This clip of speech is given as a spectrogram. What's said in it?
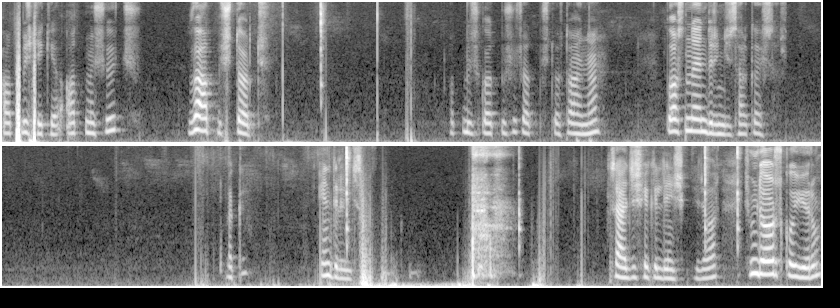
62, 63 ve 64. 62, 63, 64 aynen. Bu aslında en birincisi arkadaşlar. Bakın. En birincisi. Sadece şekil değişikliği var. Şimdi örs koyuyorum.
